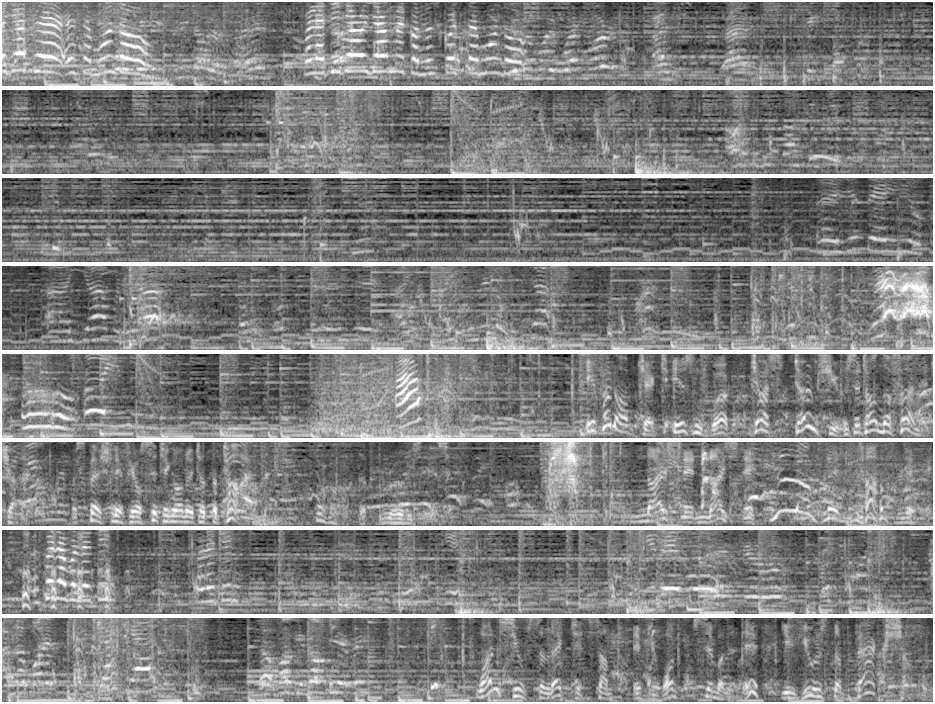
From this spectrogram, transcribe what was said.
No, yo sé este mundo. Valentín, yo ya me conozco este mundo. One more, one more, and, and six popcorn. Eh, yo te digo, allá, por If an object isn't working, just don't use it on the furniture, especially if you're sitting on it at the time. Oh, the bruises. Nicely, nicely. Lovely, lovely. Espera, Valentín. Valentín. ¿qué? ¿Qué Gracias. No, fuck it, don't be a bitch. Once you've selected something, if you want similarly, you use the back shuffle.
